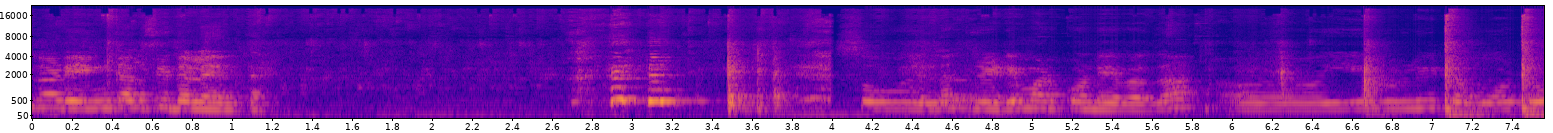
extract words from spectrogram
ನೋಡಿ ಹೆಂಗ್ ಕಲ್ಸಿದಾಳೆ ಅಂತ ಸೊ ಎಲ್ಲ ರೆಡಿ ಮಾಡ್ಕೊಂಡೆ ಇವಾಗ. ಈರುಳ್ಳಿ, ಟೊಮೊಟೊ,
